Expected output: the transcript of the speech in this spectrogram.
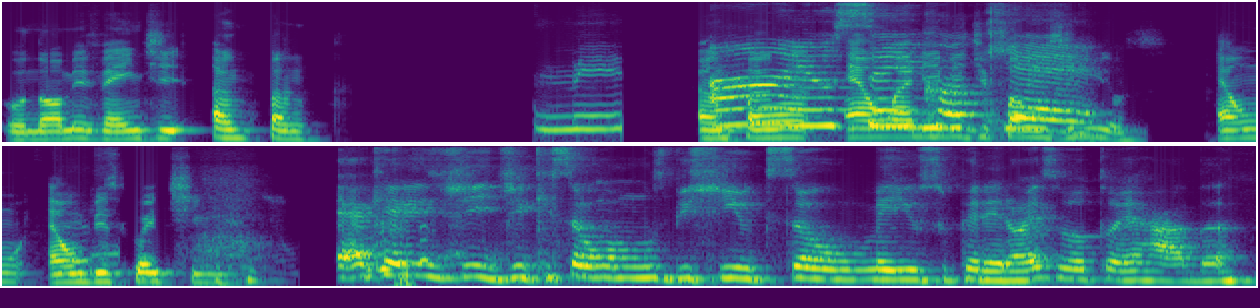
O nome vem de Anpan. Me... Anpan Ah, eu é um anime de é. pãozinhos. É um, é um biscoitinho. É aqueles de, de que são uns bichinhos que são meio super-heróis ou eu tô errada?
